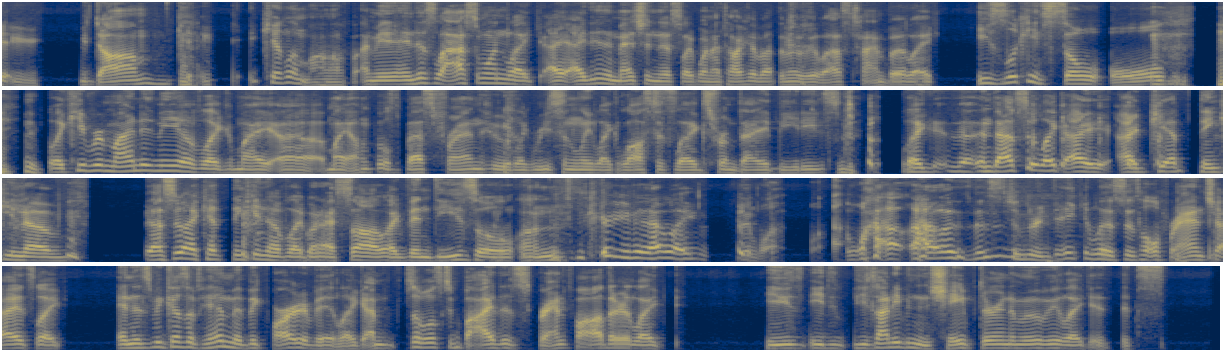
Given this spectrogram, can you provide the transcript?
Dom, ki- kill him off. I mean, in this last one, like I, I didn't mention this like when I talked about the movie last time, but like he's looking so old. like he reminded me of like my uh my uncle's best friend who like recently like lost his legs from diabetes. like th- and that's who like I I kept thinking of that's what I kept thinking of, like when I saw like Vin Diesel on the screen, and I'm like, wow, how is this is just ridiculous? This whole franchise, like, and it's because of him, a big part of it. Like, I'm supposed to buy this grandfather, like, he's he, he's not even in shape during the movie. Like, it, it's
